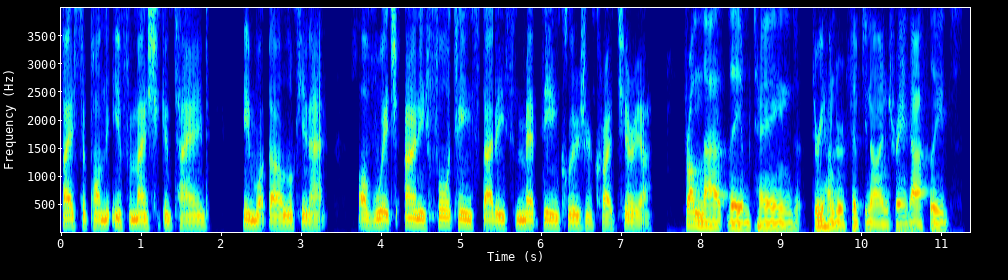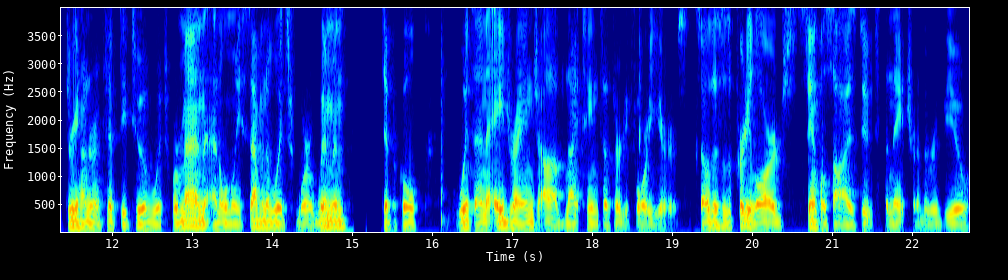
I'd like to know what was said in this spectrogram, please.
based upon the information contained in what they were looking at, of which only 14 studies met the inclusion criteria. From that, they obtained 359 trained athletes, 352 of which were men, and only seven of which were women, typical, with an age range of 19 to 34 years. So, this is a pretty large sample size due to the nature of the review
